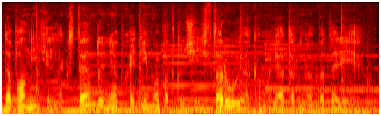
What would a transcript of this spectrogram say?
дополнительно к стенду необходимо подключить вторую аккумуляторную батарею.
